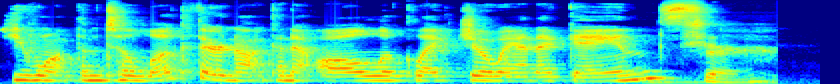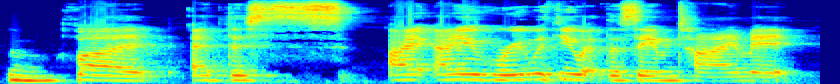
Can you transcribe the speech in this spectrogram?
you want them to look. They're not going to all look like Joanna Gaines. Sure. But at this I, I agree with you at the same time it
